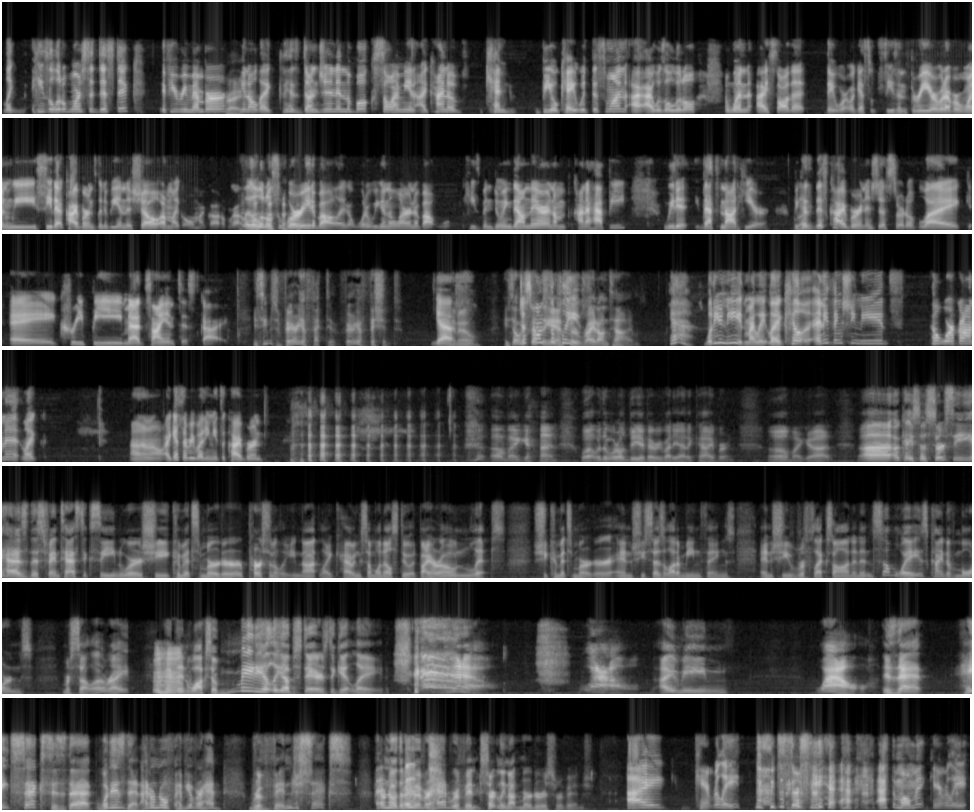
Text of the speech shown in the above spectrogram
Like he's a little more sadistic, if you remember. Right. You know, like his dungeon in the book. So I mean, I kind of can be okay with this one. I, I was a little when I saw that they were, I guess, with season three or whatever. When we see that Qyburn's going to be in this show, I'm like, oh my god, oh my god, like a little worried about like what are we going to learn about what he's been doing down there, and I'm kind of happy we didn't. That's not here because Right. this Qyburn is just sort of like a creepy mad scientist guy. He seems very effective, very efficient. Yes. You know, he's always Just got wants the answer please. right on time. Yeah. What do you need, my late? Like he'll anything she needs, he'll work on it. Like I don't know. I guess everybody needs a Qyburn. oh my god. What would the world be if everybody had a Qyburn? Oh my god. Uh, okay, so Cersei has this fantastic scene where she commits murder personally, not like having someone else do it, by her own lips. She commits murder and she says a lot of mean things and she reflects on and in some ways kind of mourns Myrcella, right? Mhm. and then walks immediately upstairs to get laid. now, wow. I mean, wow. Is that hate sex? Is that what is that? I don't know. If, have you ever had revenge sex? I don't know that I've ever had revenge. Certainly not murderous revenge. I can't relate to Cersei at the moment. Can't relate.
